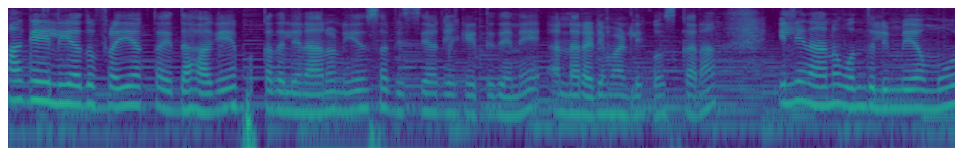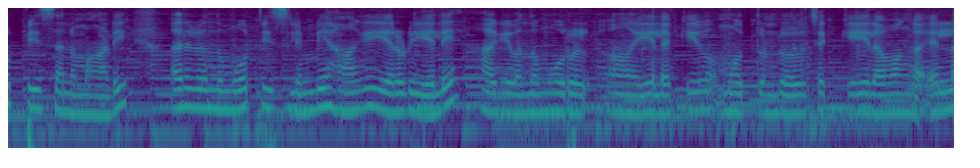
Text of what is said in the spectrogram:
ಹಾಗೆ ಇಲ್ಲಿ ಅದು ಫ್ರೈ ಆಗ್ತಾ ಇದ್ದ ಹಾಗೆ ಪಕ್ಕದಲ್ಲಿ ನಾನು ನೀರು ಸಹ ಬಿಸಿ ಆಗಲಿಕ್ಕೆ ಇಟ್ಟಿದ್ದೇನೆ, ಅನ್ನ ರೆಡಿ ಮಾಡಲಿಕ್ಕೋಸ್ಕರ. ಇಲ್ಲಿ ನಾನು ಒಂದು ಲಿಂಬೆಯ ಮೂರು ಪೀಸನ್ನು ಮಾಡಿ, ಅದರಲ್ಲಿ ಒಂದು ಮೂರು ಪೀಸ್ ಲಿಂಬೆ, ಹಾಗೆ ಎರಡು ಎಲೆ, ಹಾಗೆ ಒಂದು ಮೂರು ಏಲಕ್ಕಿ, ಮೂರು ತುಂಡು ಚಕ್ಕೆ, ಲವಂಗ ಎಲ್ಲ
